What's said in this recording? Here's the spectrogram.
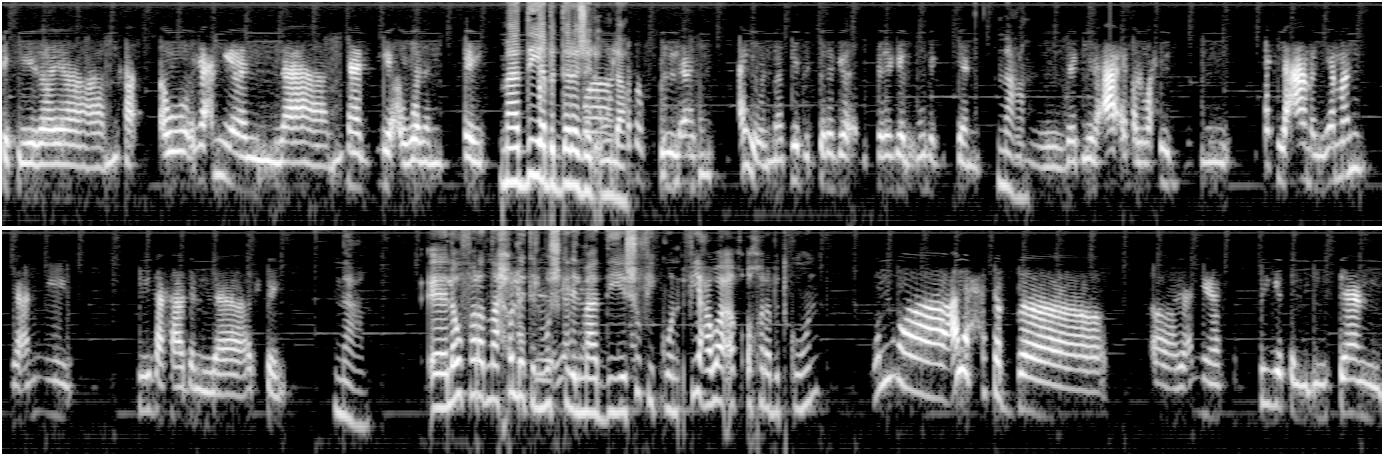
كثيرة يا مها. أو يعني المادية أولا شيء. مادية بالدرجة الأولى. أيوة المادية بالدرجة بالدرجة الأولى جدا. نعم. العائق الوحيد بشكل عام اليمن يعني فيها هذا الشيء. نعم. إيه لو فرضنا حلت المشكلة يعني المادية شو في يكون في عوائق أخرى بتكون؟ والله على حسب آه آه يعني شخصية الإنسان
